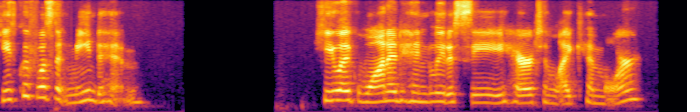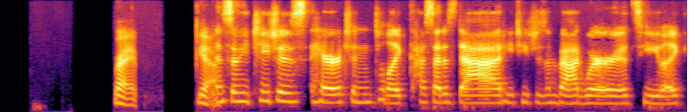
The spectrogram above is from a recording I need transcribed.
Heathcliff wasn't mean to him. He like wanted Hindley to see Hareton like him more. Right. Yeah. And so he teaches Hareton to like cuss at his dad. He teaches him bad words. He like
